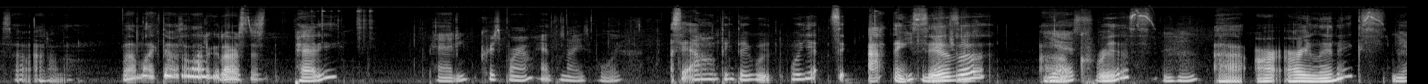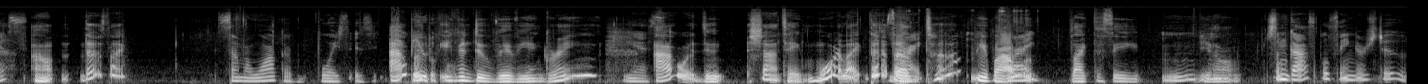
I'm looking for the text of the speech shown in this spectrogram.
so I don't know. But I'm like, there's a lot of good artists. Patty. Patty, Chris Brown has a nice voice. I say I don't think they would. Well, yeah. See, I think He's natural. Uh, Yes. Chris, Mm-hmm. uh, Ar- Ari Lennox. Yes, Um, there's like Summer Walker voice is I would beautiful. even do Vivian Green. yes, I would do Chanté Moore. Like there's Right. a ton of people I Right. would like to see. Mhm. You know, some gospel singers too.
